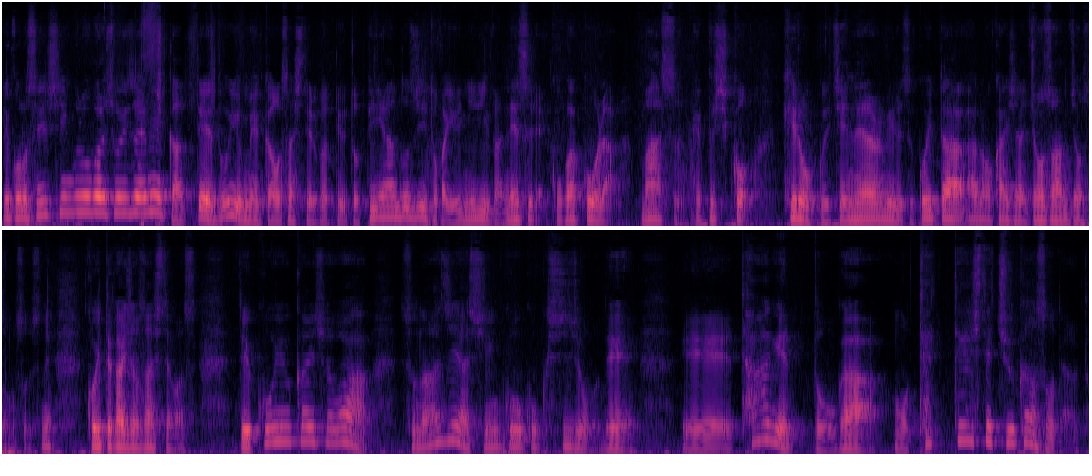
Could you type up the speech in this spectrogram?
でこの先進グローバル消費財メーカーってどういうメーカーを指しているかというと P&G とかユニリーバネスレコカ・コーラマースペプシコケロッグジェネラルミルスこういったあの会社ジョンソンジョンソンもそうですねこういった会社を指してます。でこういう会社はそのアジア新興国市場で、えー、ターゲットがもう徹底して中間層であると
